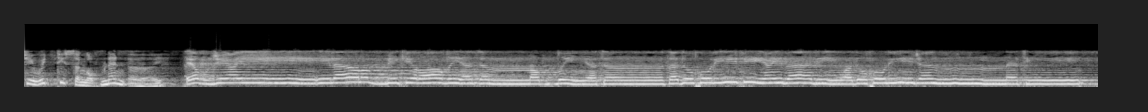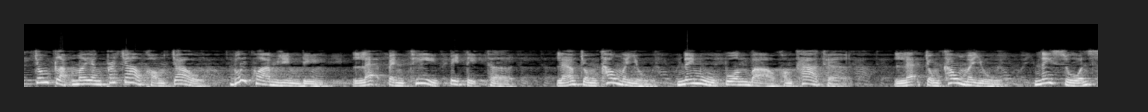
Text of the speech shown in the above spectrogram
ชีวิตที่สงบแน่นเอ๋ย ارجعي إلى ربك راضية مرضية فادخلي في عبادي وادخلي جنتي จงกลับมายังพระเจ้าของเจ้า ด้วยความยินดี และเป็นที่ปิติเถิด แล้วจงเข้ามาอยู่ ในหมู่ปวงบ่าวของข้าเถิด และจงเข้ามาอยู่ ในสวนส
